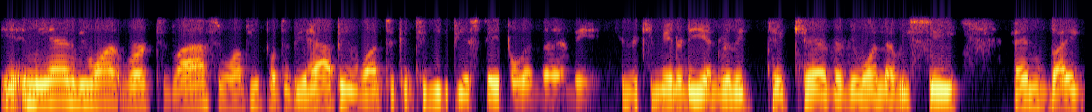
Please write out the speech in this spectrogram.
in the end, we want work to last. We want people to be happy. We want to continue to be a staple in the in the, in the community and really take care of everyone that we see. And by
